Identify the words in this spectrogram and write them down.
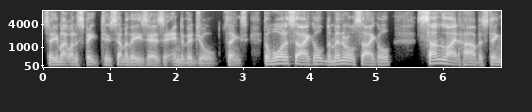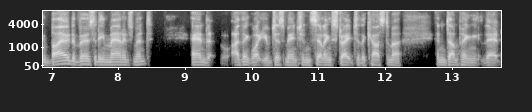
So you might want to speak to some of these as individual things. The water cycle, the mineral cycle, sunlight harvesting, biodiversity management, and I think what you've just mentioned, selling straight to the customer and dumping that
